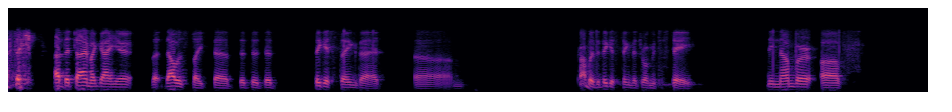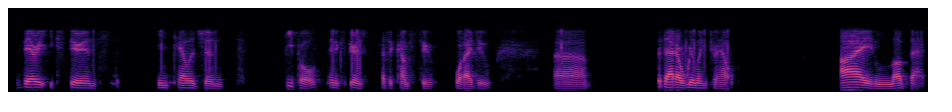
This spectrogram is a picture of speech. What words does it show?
like, at the time I got here, that, that was like the, the, the, the biggest thing that, um, probably the biggest thing that drove me to stay. The number of very experienced intelligent people and experience as it comes to what I do uh, that are willing to help. I love that.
